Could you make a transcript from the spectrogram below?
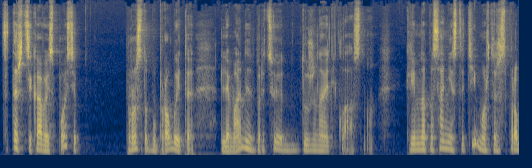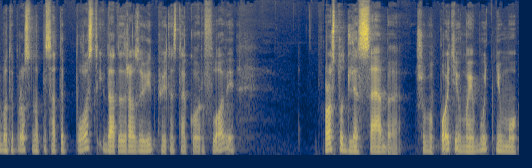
Це теж цікавий спосіб Просто попробуйте. Для мене він працює дуже навіть класно. Крім написання статті, можете спробувати просто написати пост і дати зразу відповідь на Stack Overflow, просто для себе, щоб потім в майбутньому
